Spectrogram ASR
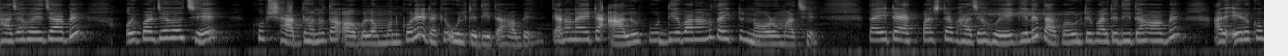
ভাজা হয়ে যাবে, ওই পর্যায়ে হচ্ছে খুব সাবধানতা অবলম্বন করে এটাকে উল্টে দিতে হবে। কেননা এটা আলুর পুর দিয়ে বানানো, তাই একটু নরম আছে। তাই এটা এক পাশটা ভাজা হয়ে গেলে তারপর উল্টে পাল্টে দিতে হবে আর এরকম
